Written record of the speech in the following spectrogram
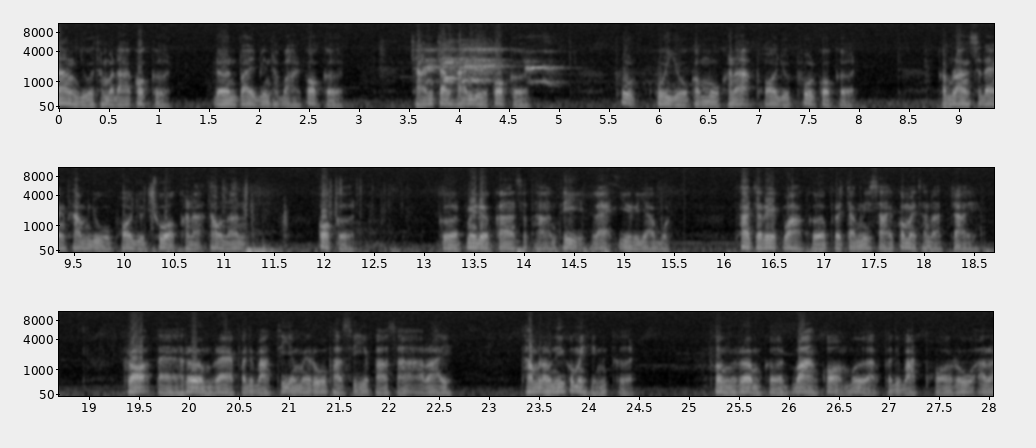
นั่งอยู่ธรรมดาก็เกิด เดินไปบินทบาทก็เกิด ฉันจังหันอยู่ก็เกิด พูดคุยอยู่กับหมู่คณะพอหยุดพูดก็เกิดกำลังแสดงธรรมอยู่พอหยุดชั่วขณะเท่านั้น ก็เกิด เกิดไม่เลือกการสถานที่และอิริยาบถถ้าจะเรียกว่าเกิดประจำนิสัยก็ไม่ถนัดใจ ราะแต่เริ่มแรกปฏิบัติที่ยังไม่รู้ภาษีภาษาอะไรทำเหล่านี้ก็ไม่เห็นเกิด เพิ่งเริ่มเกิดบ้างก็เมื่อปฏิบัติพอรู้อะไร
